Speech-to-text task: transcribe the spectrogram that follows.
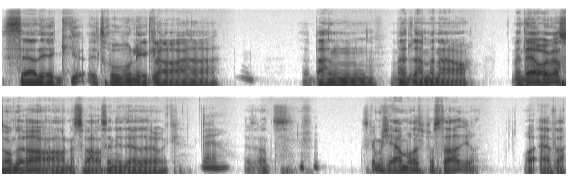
Ser de utrolig glade bandmedlemmene. Og, men det òg var sånn, det var Arne Svare sin idé, det òg. Ja. Skal vi ikke gjøre oss på stadion? Whatever.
